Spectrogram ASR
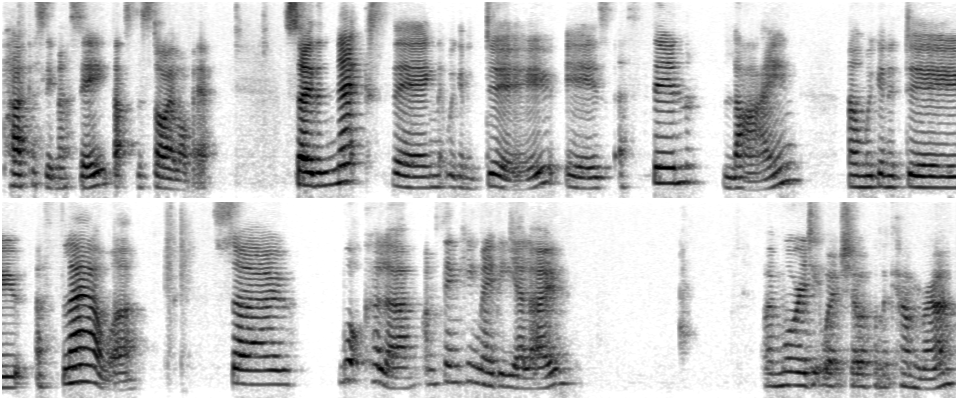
purposely messy. That's the style of it. So the next thing that we're going to do is a thin line and we're going to do a flower. So what colour? I'm thinking maybe yellow. I'm worried it won't show up on the camera.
